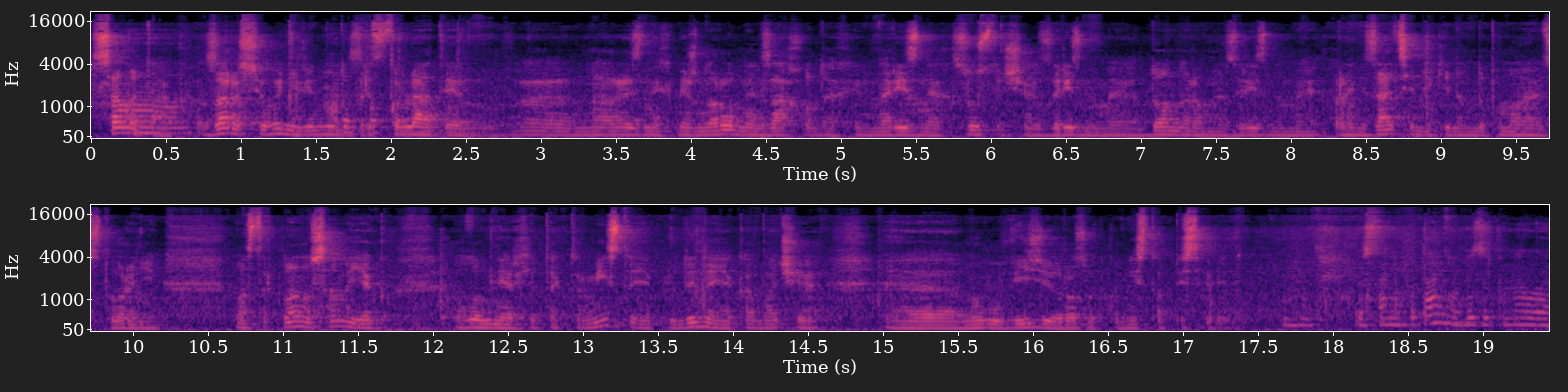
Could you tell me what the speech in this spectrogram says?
Саме Е, так. Зараз сьогодні він буде представляти в- на різних міжнародних заходах і на різних зустрічах з різними донорами, з різними організаціями, які нам допомагають в створенні мастер-плану, саме як головний архітектор міста, як людина, яка бачить е, нову візію розвитку міста після війни. І Останнє питання. Ви зупинили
